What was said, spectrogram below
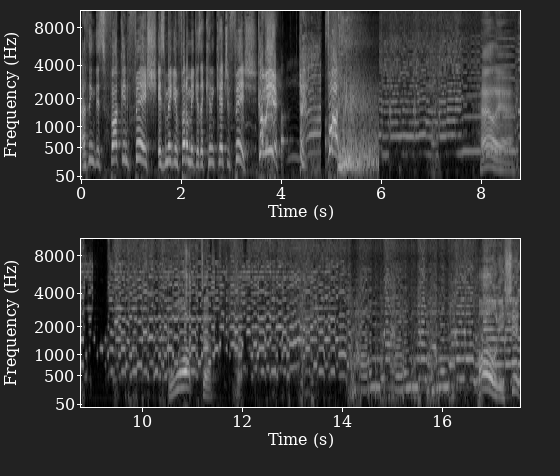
I think this fucking fish is making fun of me because I couldn't catch a fish. Come here! Uh, Fuck! Hell yeah. What the? Holy shit.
